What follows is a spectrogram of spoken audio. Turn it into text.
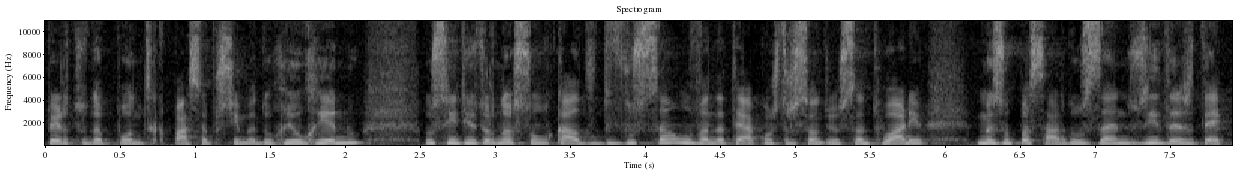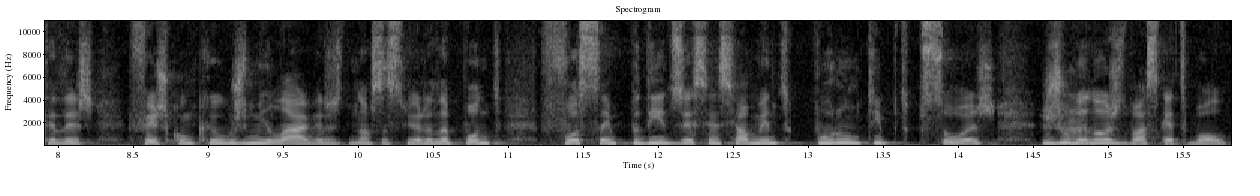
perto da ponte que passa por cima do rio Reno. O sítio tornou-se um local de devoção, levando até à construção de um santuário, mas o passar dos anos e das décadas fez com que os milagres de Nossa Senhora da Ponte fossem pedidos essencialmente por por um tipo de pessoas, jogadores hum. de basquetebol,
